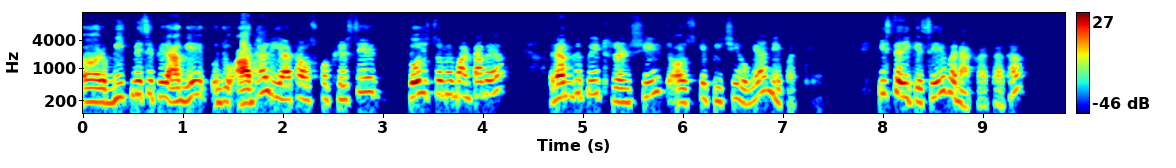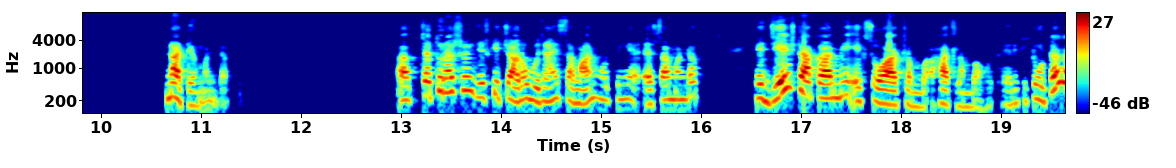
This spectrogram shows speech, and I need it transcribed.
और बीच में से फिर आगे जो आधा लिया था उसको फिर से दो हिस्सों में बांटा गया, रंगपीठ, रणशीट और उसके पीछे हो गया नेपथ्य। इस तरीके से ये बना करता था नाट्य मंडप अब चतुराश्र, जिसकी चारों भुजाएँ समान होती है, ऐसा मंडप, ये ज्येष्ठ आकार में 108 लंबा, हाथ लंबा होता है, यानी कि टोटल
